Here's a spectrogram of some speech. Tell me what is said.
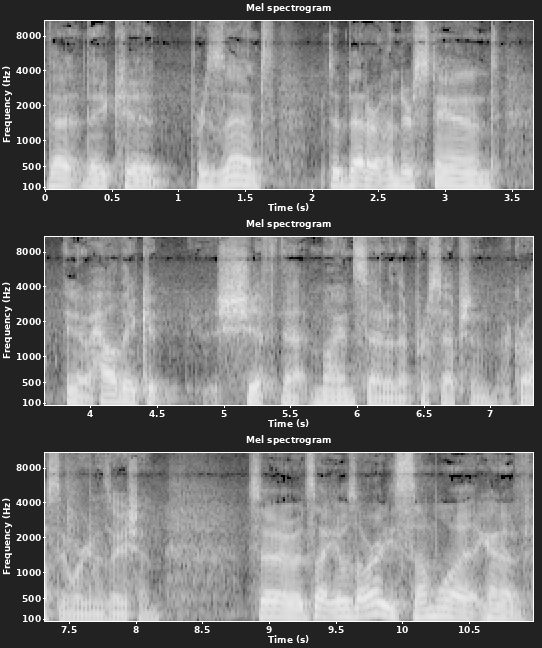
that they could present to better understand, you know, how they could shift that mindset or that perception across the organization. So it's like it was already somewhat kind of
